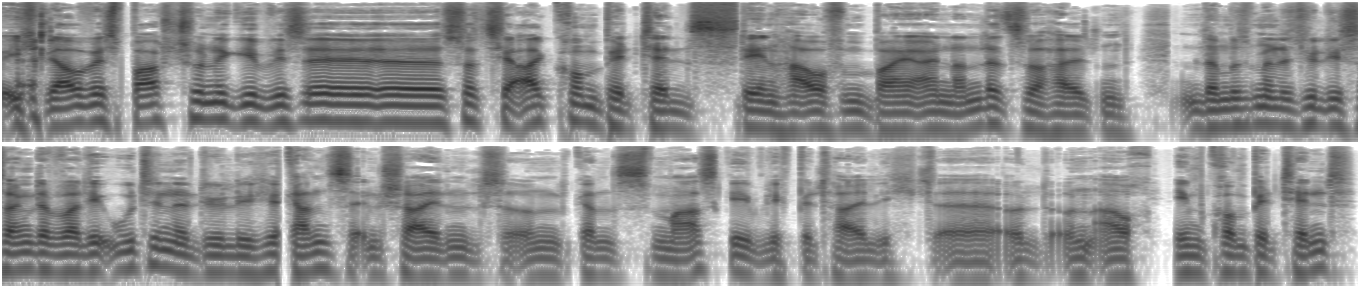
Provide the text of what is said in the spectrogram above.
Ich glaube, es braucht schon eine gewisse äh, Sozialkompetenz, den Haufen beieinander zu halten. Da muss man natürlich sagen, da war die Ute natürlich ganz entscheidend und ganz maßgeblich beteiligt äh, und, und auch eben kompetent,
